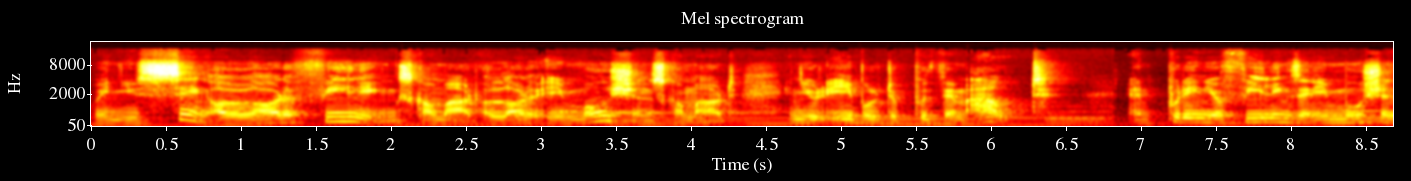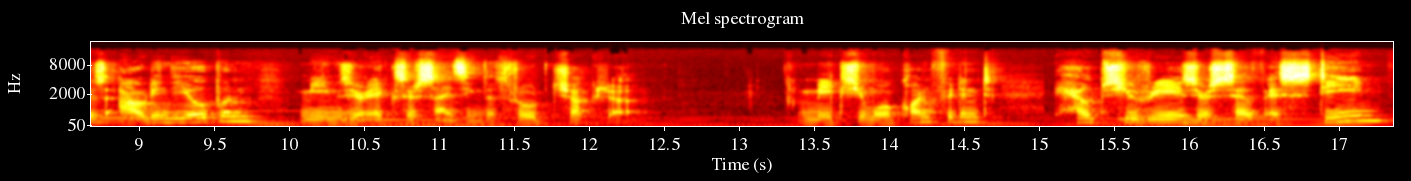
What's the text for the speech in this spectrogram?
When you sing, a lot of feelings come out, a lot of emotions come out, and you're able to put them out. And putting your feelings and emotions out in the open means you're exercising the throat chakra. Makes you more confident, helps you raise your self esteem,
